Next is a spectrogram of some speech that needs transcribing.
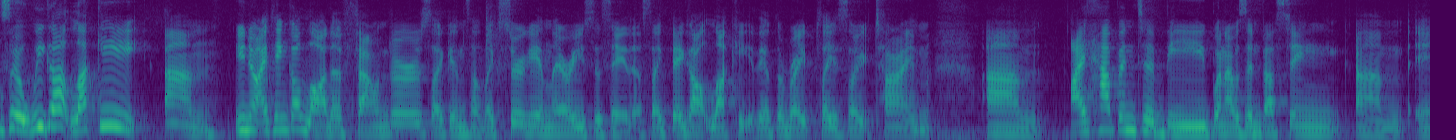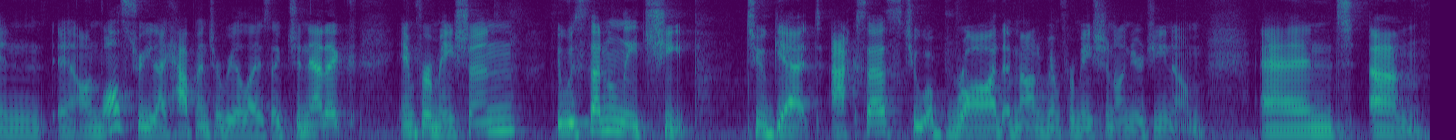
so we got lucky. Um, you know, I think a lot of founders, like in like Sergey and Larry, used to say this. Like they got lucky. They had the right place, right time. Um, I happened to be when I was investing um, in, in, on Wall Street. I happened to realize like genetic information. It was suddenly cheap to get access to a broad amount of information on your genome, and um,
